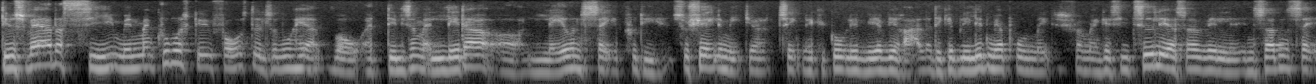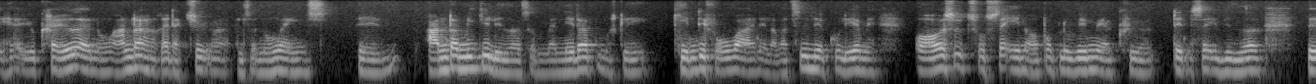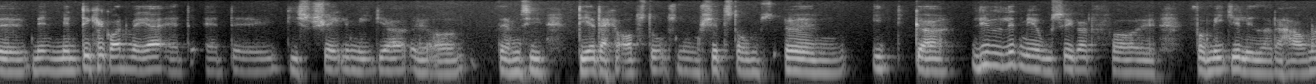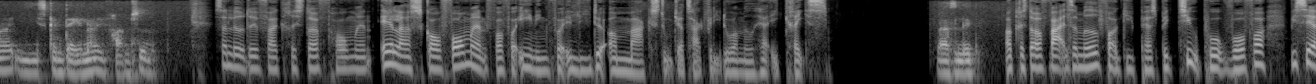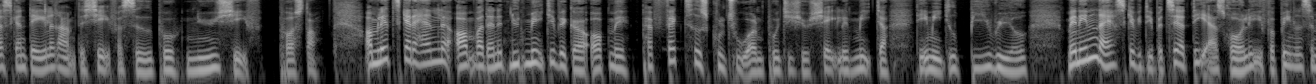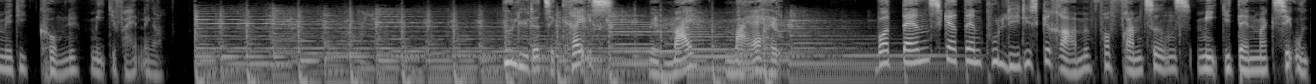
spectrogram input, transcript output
Det er jo svært at sige, men man kunne måske forestille sig nu her, hvor at det ligesom er lettere at lave en sag på de sociale medier. Tingene kan gå lidt mere viralt, og det kan blive lidt mere problematisk. For man kan sige, at tidligere så vil en sådan sag her jo kræve af nogle andre redaktører, altså nogle af ens øh, andre medieledere, som man netop måske kendte i forvejen, eller var tidligere kolleger med, og også tog sagen op og blev ved med at køre den sag videre. Øh, men, men det kan godt være, at, at øh, de sociale medier øh, og hvad man siger, det, at der kan opstå sådan nogle shitstorms, øh, gør livet lidt mere usikkert for, øh, for medieledere, der havner i skandaler i fremtiden. Så lød det fra Christoph Hovmann, eller skov formand for Foreningen for Elite og Markstudier. Tak fordi du var med her i Kris. Vær så lidt. Og Christoph var altså med for at give perspektiv på, hvorfor vi ser skandaleramte chefer sidde på nye chefposter. Om lidt skal det handle om, hvordan et nyt medie vil gøre op med perfekthedskulturen på de sociale medier. Det er mediet Be Real. Men inden da skal vi debattere DR's rolle i forbindelse med de kommende medieforhandlinger. Du lytter til Græs med mig, Maja Hall. Hvordan skal den politiske ramme for fremtidens medie Danmark se ud?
